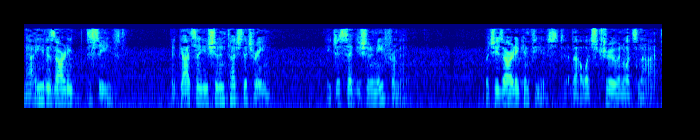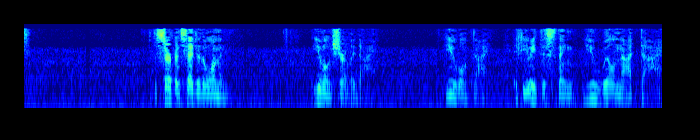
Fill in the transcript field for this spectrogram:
Now Eve is already deceived. Did God say you shouldn't touch the tree? He just said you shouldn't eat from it. But she's already confused about what's true and what's not. But the serpent said to the woman, You won't surely die. You won't die. If you eat this thing, you will not die.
